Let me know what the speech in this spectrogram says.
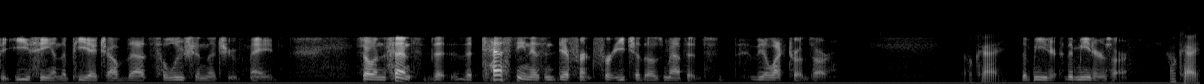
the EC and the pH of that solution that you've made. So in the sense, the the testing isn't different for each of those methods. The electrodes are. Okay. The meter the meters are. Okay.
